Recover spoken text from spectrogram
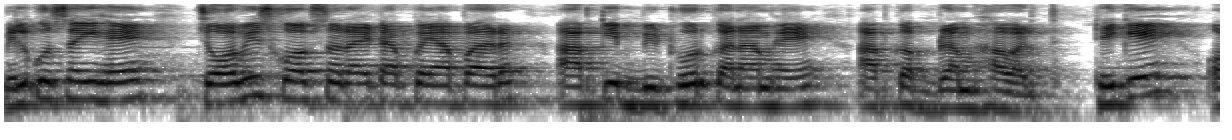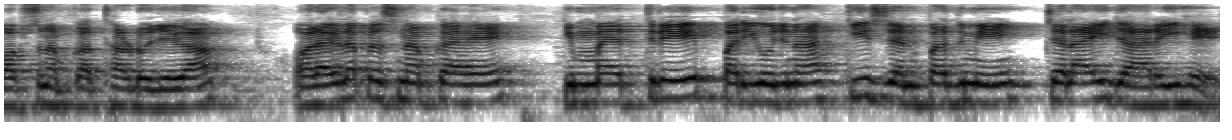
बिल्कुल सही है। चौबीस का ऑप्शन राइट आपका यहाँ पर आपके बिठोर का नाम है, आपका ब्रह्मावर्त। ठीक है? ऑप्शन आपका थर्ड हो जाएगा। और अगला प्रश्न आपका है कि मैत्रेय परियोजना किस जनपद में चलाई जा रही है?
